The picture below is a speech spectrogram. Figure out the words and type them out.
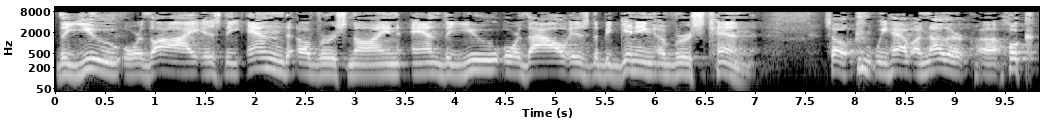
the you or thy is the end of verse 9, and the you or thou is the beginning of verse 10. So we have another uh, hook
